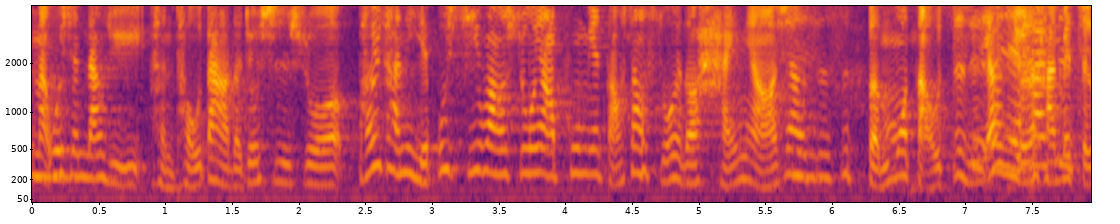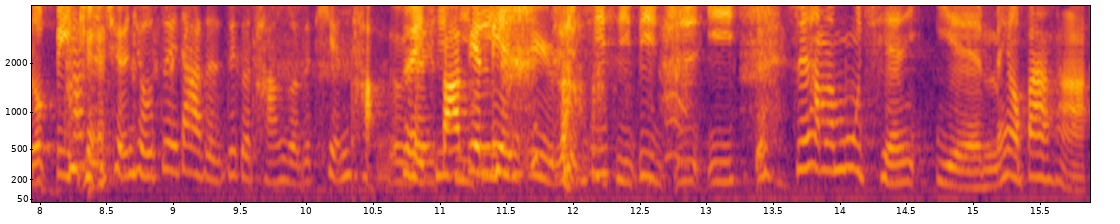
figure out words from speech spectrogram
那卫生当局很头大的就是说，保育团体也不希望说要扑灭岛上所有的海鸟啊，这样是是本末倒置的，而且人还没得病。它是全球最大的这个唐鹅的天堂，对不对？八变炼狱了，栖息地。之一，所以他们目前也没有办法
